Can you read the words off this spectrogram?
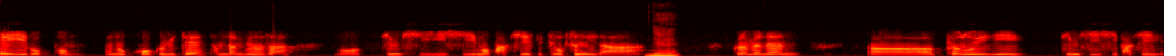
A 로펌 해놓고 그 밑에 담당 변호사 뭐 김씨, 이씨, 뭐 박씨 이렇게 쭉 씁니다. 예. 그러면은 어 변호인이 김씨 씨, 박씨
